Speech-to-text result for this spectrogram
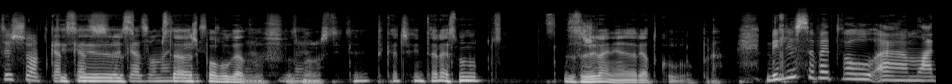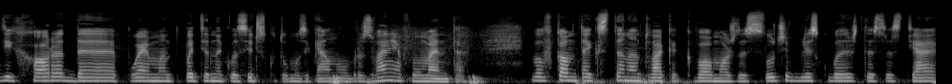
ти, шорткат, ти си ставаш по-богат да, в възможностите. Да. Така че е интересно, но за съжаление, рядко го правя. Би ли съветвал а, млади хора да поемат пътя на класическото музикално образование в момента? В контекста на това какво може да се случи в близко бъдеще с тях,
